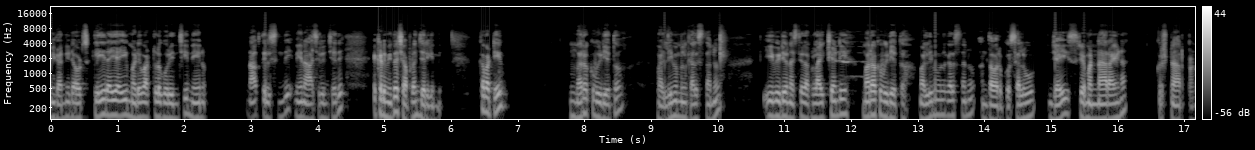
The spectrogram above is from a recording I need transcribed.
మీకు అన్ని డౌట్స్ క్లియర్ అయ్యాయి మడిబట్టల గురించి. నేను నాకు తెలిసింది, నేను ఆచరించేది ఇక్కడ మీతో చెప్పడం జరిగింది. కాబట్టి మరొక వీడియోతో మళ్ళీ మిమ్మల్ని కలుస్తాను. ఈ వీడియో నచ్చితే ఒక లైక్ చేయండి. మరొక వీడియోతో మళ్ళీ మిమ్మల్ని కలుస్తాను. అంతవరకు సెలవు. జై శ్రీమన్నారాయణ. కృష్ణార్పణ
